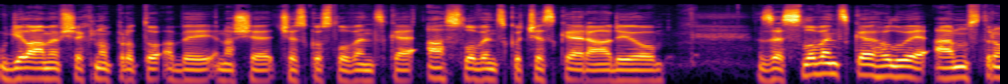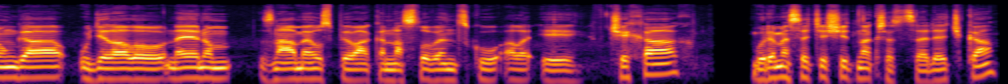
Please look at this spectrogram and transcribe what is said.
Uděláme všechno pro to, aby naše československé a slovensko-české rádio ze slovenského Louis Armstronga udělalo nejenom známého zpěváka na Slovensku, ale i v Čechách. Budeme se těšit na křes CDčka.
